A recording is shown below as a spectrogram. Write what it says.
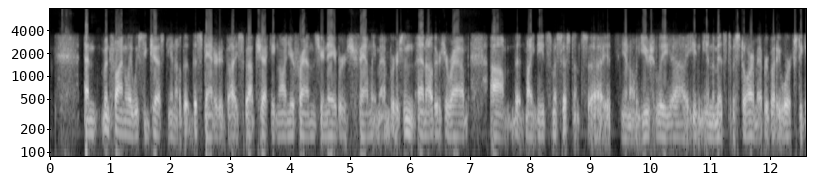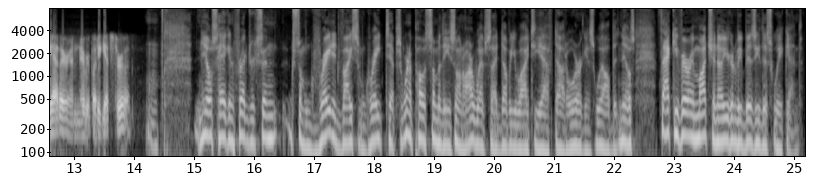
And, and finally, we suggest, you know, the, the standard advice about checking on your friends, your neighbors, your family members, and, and others around um, that might need some assistance. Uh, it's, you know, usually uh, in, in the midst of a storm, everybody works together and everybody gets through it. Mm. Nils Hagen-Frederiksen, some great advice, some great tips. We're going to post some of these on our website, WITF.org, as well. But, Nils, thank you very much. I know you're going to be busy this weekend.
